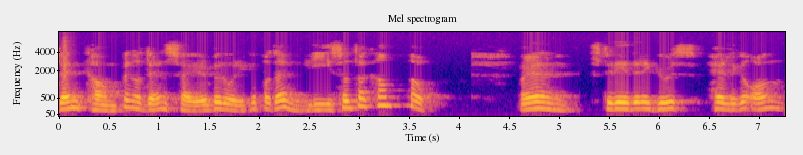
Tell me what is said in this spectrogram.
den kampen og den seieren beror ikke på at det er vi som tar kampen opp. Når jeg strider i Guds hellige ånd,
